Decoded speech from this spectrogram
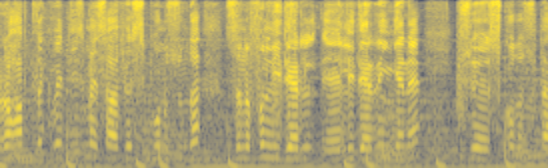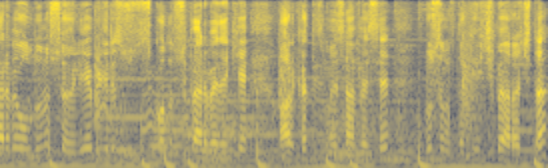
rahatlık ve diz mesafesi konusunda sınıfın lider, e, liderinin gene e, Skoda Superb olduğunu söyleyebiliriz. Skoda Superb'deki arka diz mesafesi bu sınıftaki hiçbir araçta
